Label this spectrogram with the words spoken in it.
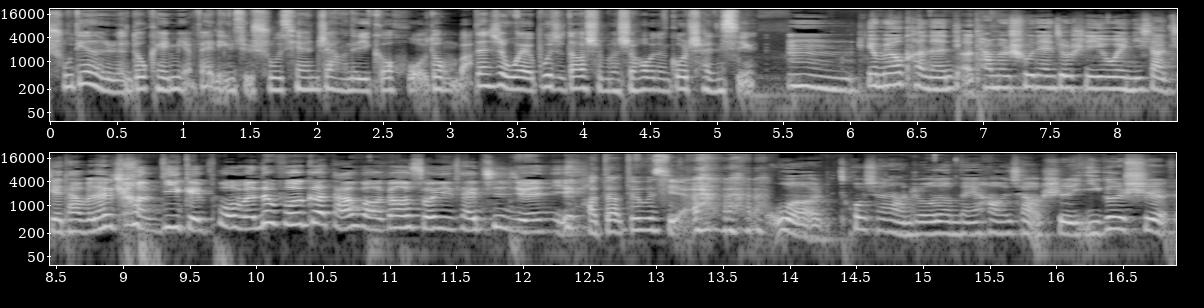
书店的人都可以免费领取书签这样的一个活动吧。但是我也不知道什么时候能够成型。嗯，有没有可能呃，他们书店就是因为你想借他们的场地给我们的博客打广告，所以才拒绝你？好的，对不起。我过去两周的美好小事，一个是。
